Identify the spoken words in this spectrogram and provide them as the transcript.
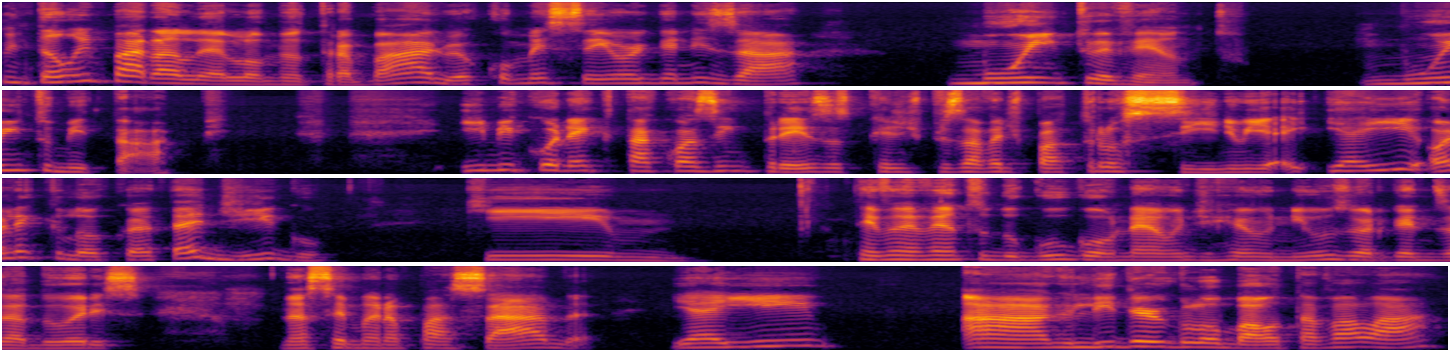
Então, em paralelo ao meu trabalho, eu comecei a organizar muito evento, muito meetup e me conectar com as empresas, porque a gente precisava de patrocínio. E, e aí, olha que louco, eu até digo que teve um evento do Google, né, onde reuniu os organizadores na semana passada, e aí a líder global tava lá,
